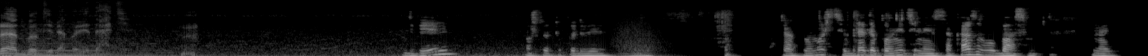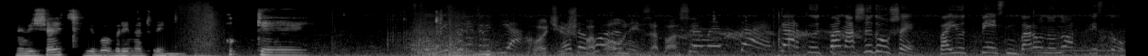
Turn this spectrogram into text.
рад был тебя повидать. Двери? А что такое двери? Так, вы можете выбрать дополнительные заказы у баса. На- Навещайте его время от времени. Окей. Слышали, друзья? Хочешь Это пополнить вороны. запасы? Целая стая. Каркают по нашей душе. Поют песнь барону Нордквисту.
